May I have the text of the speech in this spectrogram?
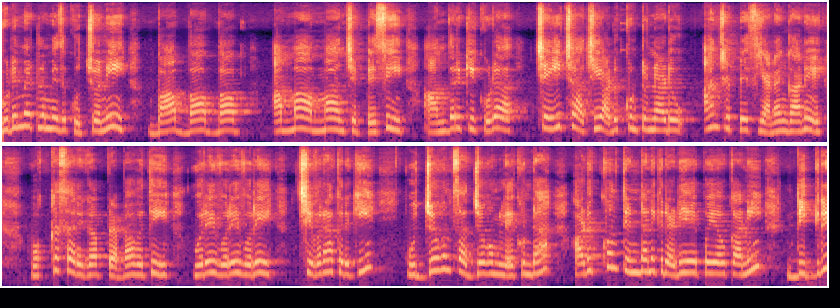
గుడి మెట్ల మీద కూర్చొని బాబ్ బాబ్ బాబ్ అమ్మ అమ్మ అని చెప్పేసి అందరికీ కూడా చేయి చాచి అడుక్కుంటున్నాడు అని చెప్పేసి అనగానే ఒక్కసారిగా ప్రభావతి ఒరే ఒరే ఒరే చివరాఖరికి ఉద్యోగం సద్యోగం లేకుండా అడుక్కొని తినడానికి రెడీ అయిపోయావు కానీ డిగ్రీ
